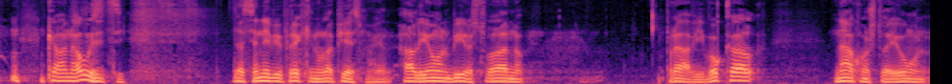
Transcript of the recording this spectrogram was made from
kao na uzici, da se ne bi prekinula pjesma. Ali on bio stvarno pravi vokal. Nakon što je on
